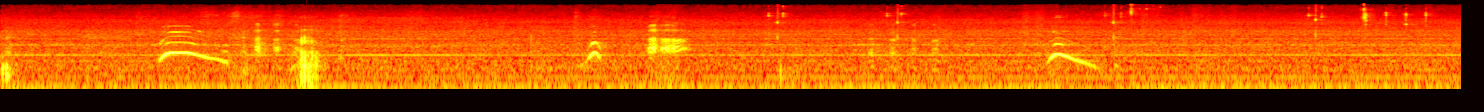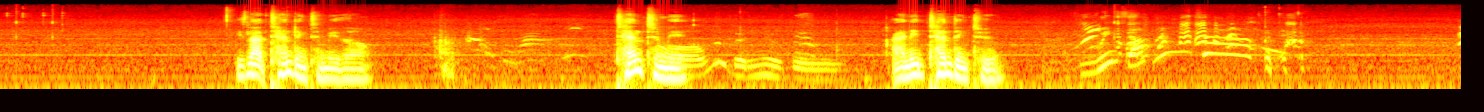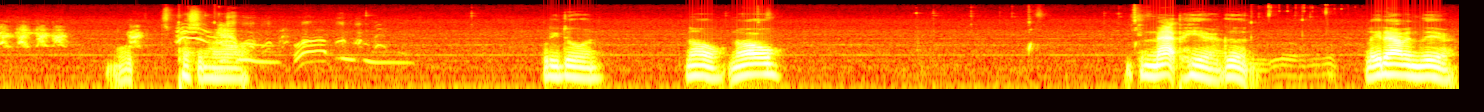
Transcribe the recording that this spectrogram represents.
He's not tending to me though. Tend to me. I need tending to. It's pissing her off. What are you doing? No, no. You can nap here. Good. Lay down in there.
